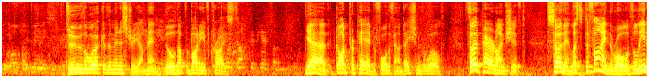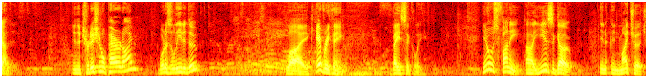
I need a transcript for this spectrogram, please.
The work of ministry. Do the work of the ministry. Amen. Build up the body of Christ. God prepared for them to do. Yeah, God prepared before the foundation of the world. Third paradigm shift. So then, let's define the role of the leader. In the traditional paradigm, what does the leader do? Do the work of the ministry. Like everything, basically. You know, was funny. Uh, years ago, in, in my church,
